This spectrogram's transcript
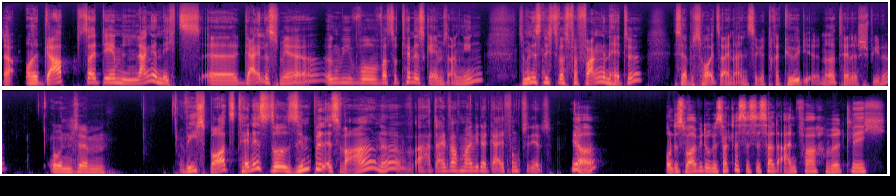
Ja, und gab seitdem lange nichts äh, Geiles mehr, irgendwie, wo was so Tennis-Games anging. Zumindest nichts, was verfangen hätte. Ist ja bis heute eine einzige Tragödie, ne, Tennisspiele. Und ähm, Wii Sports Tennis, so simpel es war, ne, hat einfach mal wieder geil funktioniert. Ja. Und es war, wie du gesagt hast, es ist halt einfach wirklich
